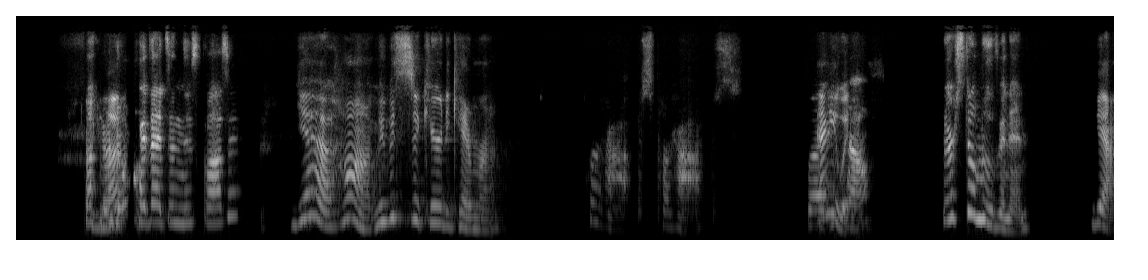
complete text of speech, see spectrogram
I don't What? know why that's in this closet. Yeah, huh? Maybe it's a security camera. Perhaps, perhaps. But you Anyway, know, they're still moving in. Yeah,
